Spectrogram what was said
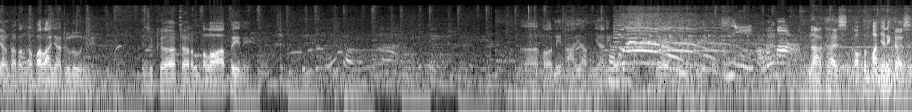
Yang datang kepalanya dulu nih. Ini juga ada rempelo ate nih. Nah, kalau ini ayamnya nih guys. Ya, ini kayak gini guys. Nah guys, kalau tempatnya nih guys,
